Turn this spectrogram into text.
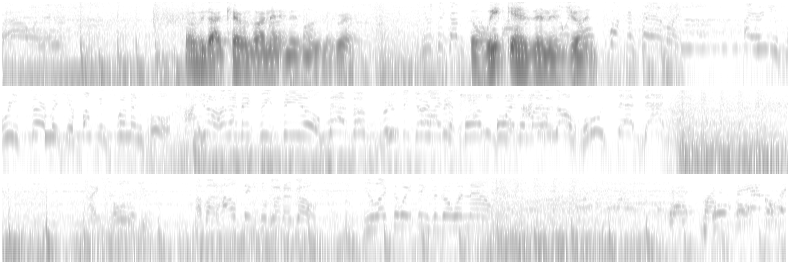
power, nigga. Oh, we got Kevin Garnett in this movie, bro. You think I'm The Weeknd's in this You and your joint. Fucking swimming pool. you know how that makes me feel? Never You think your life is more anything. important than I don't life? know who said that. I told you about how things were gonna go. You like the way things are going now? That's my family.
